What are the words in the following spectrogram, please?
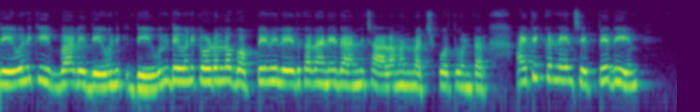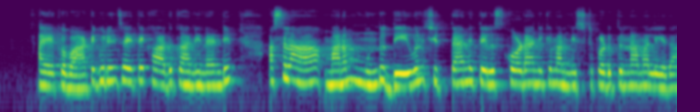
దేవునికి ఇవ్వాలి. దేవునికి దేవుని దేవునికి ఇవ్వడంలో గొప్ప ఏమీ లేదు కదా అనే దాన్ని చాలామంది మర్చిపోతూ ఉంటారు. అయితే ఇక్కడ నేను చెప్పేది ఆ యొక్క వాటి గురించి అయితే కాదు కానీనండి అసలు మనం ముందు దేవుని చిత్తాన్ని తెలుసుకోవడానికి మనం ఇష్టపడుతున్నామా లేదా?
